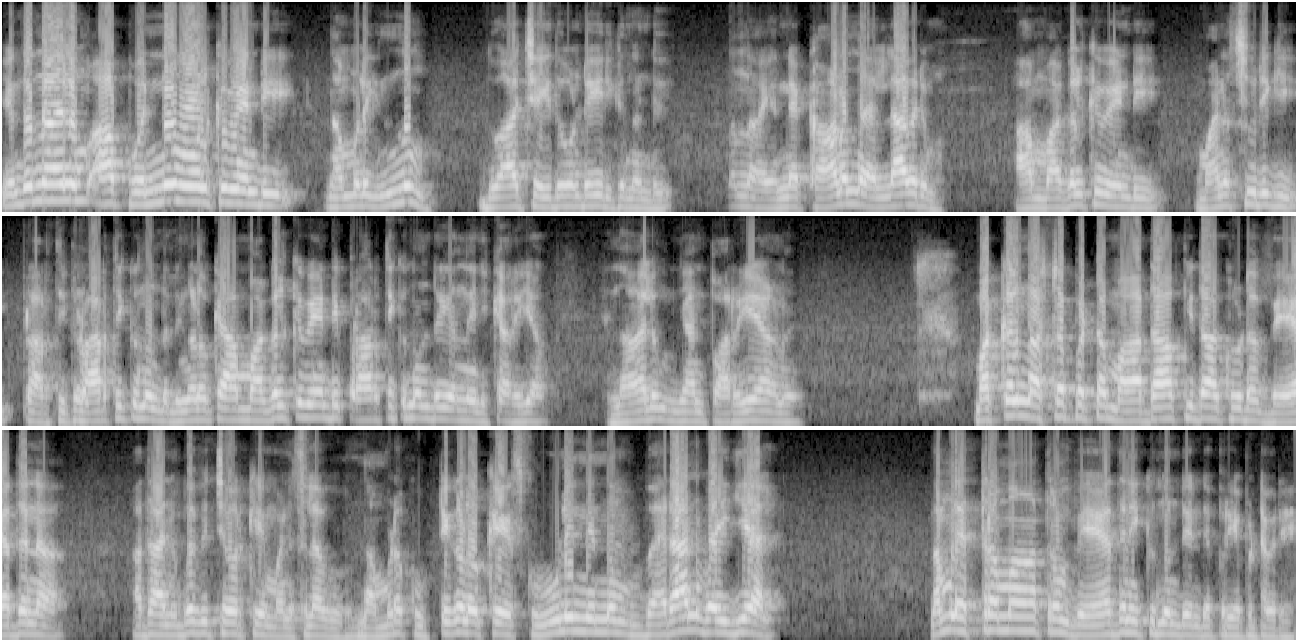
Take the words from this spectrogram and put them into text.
എന്തെന്നാലും ആ പൊന്നുമോൾക്ക് വേണ്ടി നമ്മൾ ഇന്നും ദ്വാ ചെയ്തുകൊണ്ടേയിരിക്കുന്നുണ്ട്. എന്നെ കാണുന്ന എല്ലാവരും ആ മകൾക്ക് വേണ്ടി മനസ്സുരുകി പ്രാർത്ഥിക്ക പ്രാർത്ഥിക്കുന്നുണ്ട്. നിങ്ങളൊക്കെ ആ മകൾക്ക് വേണ്ടി പ്രാർത്ഥിക്കുന്നുണ്ട് എന്ന് എനിക്കറിയാം. എന്നാലും ഞാൻ പറയുകയാണ് മക്കൾ നഷ്ടപ്പെട്ട മാതാപിതാക്കളുടെ വേദന അത് അനുഭവിച്ചവർക്കേ മനസ്സിലാകൂ. നമ്മുടെ കുട്ടികളൊക്കെ സ്കൂളിൽ നിന്നും വരാൻ വൈകിയാൽ നമ്മൾ എത്രമാത്രം വേദനിക്കുന്നുണ്ട് എന്റെ പ്രിയപ്പെട്ടവരെ.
